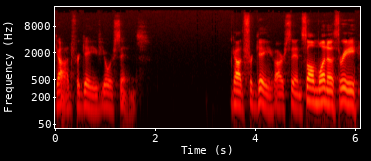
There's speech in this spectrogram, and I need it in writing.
God forgave your sins. God forgave our sins. Psalm 103,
